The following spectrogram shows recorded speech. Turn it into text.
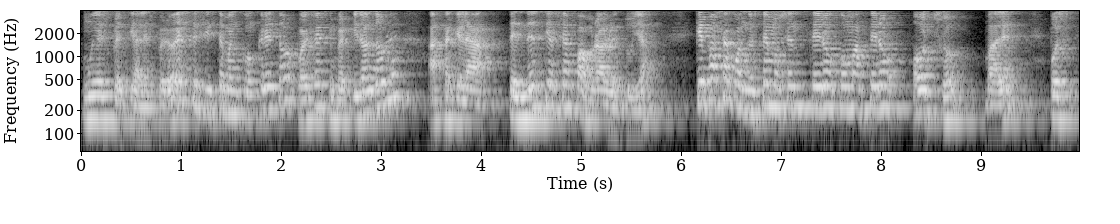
muy especiales, pero este sistema en concreto, pues es invertir al doble hasta que la tendencia sea favorable tuya. ¿Qué pasa cuando estemos en 0,08, ¿vale? Pues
